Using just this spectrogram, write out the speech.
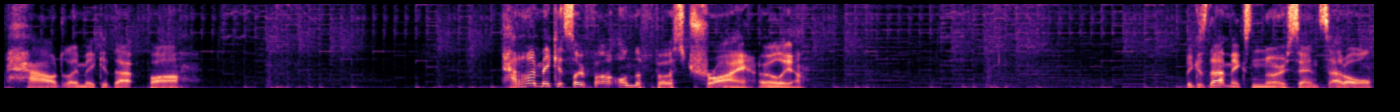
How did I make it that far? How did I make it so far on the first try earlier? Because that makes no sense at all.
